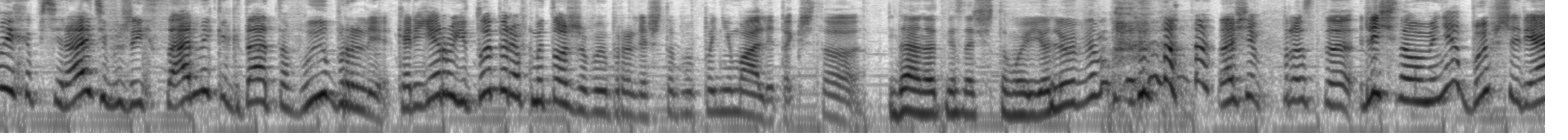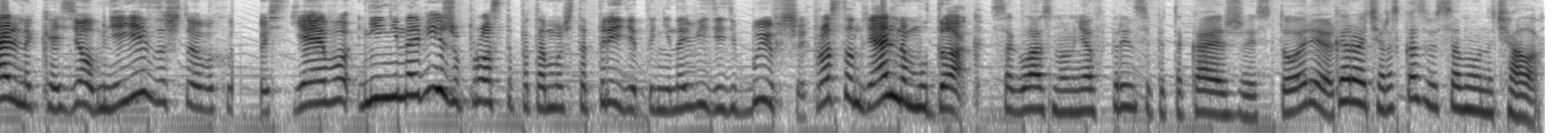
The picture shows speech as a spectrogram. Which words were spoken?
вы их обсираете, вы же их сами когда-то выбрали. Карьеру ютуберов мы тоже выбрали, чтобы вы понимали, так что... Да, но это не значит, что мы ее любим. Вообще, просто лично у меня бывший реально козел. Мне есть за что его то есть я его не ненавижу просто потому, что принято ненавидеть бывших. Просто он реально мудак. Согласна, у меня в принципе такая же история. Короче, рассказываю с самого начала.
